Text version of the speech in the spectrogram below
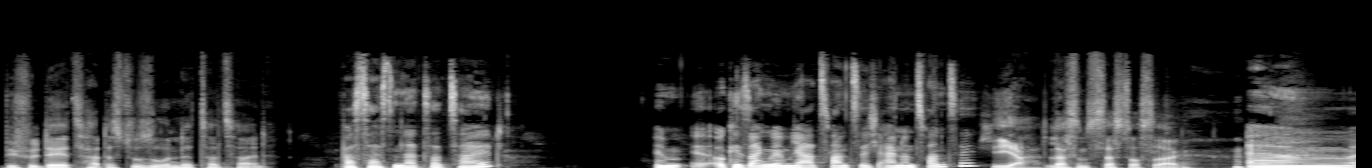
Wie viele Dates hattest du so in letzter Zeit? Was heißt in letzter Zeit? Im, okay, sagen wir im Jahr 2021? Ja, lass uns das doch sagen. ähm,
